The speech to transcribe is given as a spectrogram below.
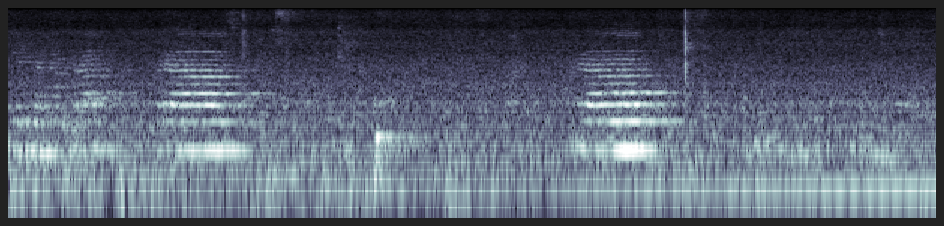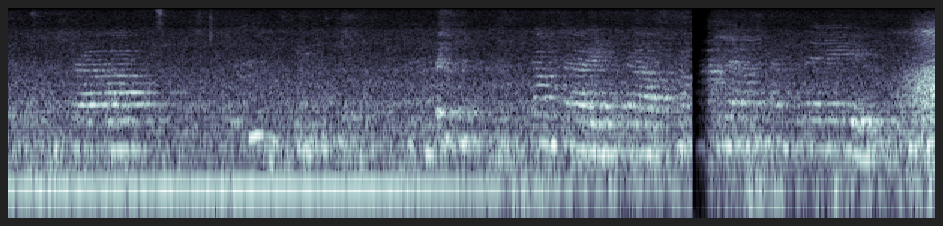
เพียรนะครับกราบกราบกราบตั้งใจกราบพระอาจารย์พันเตมา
